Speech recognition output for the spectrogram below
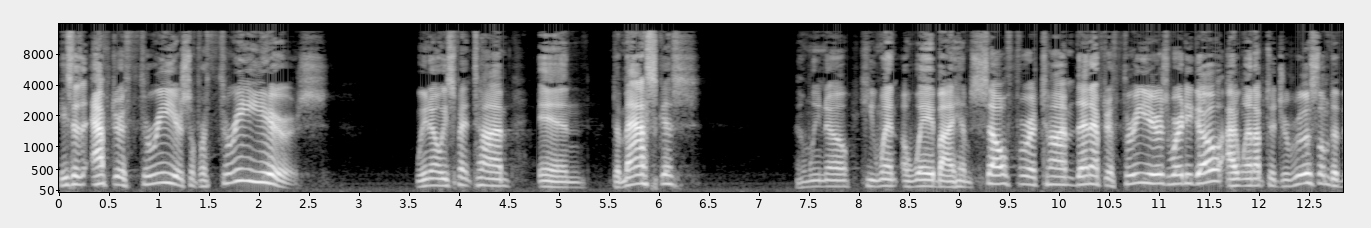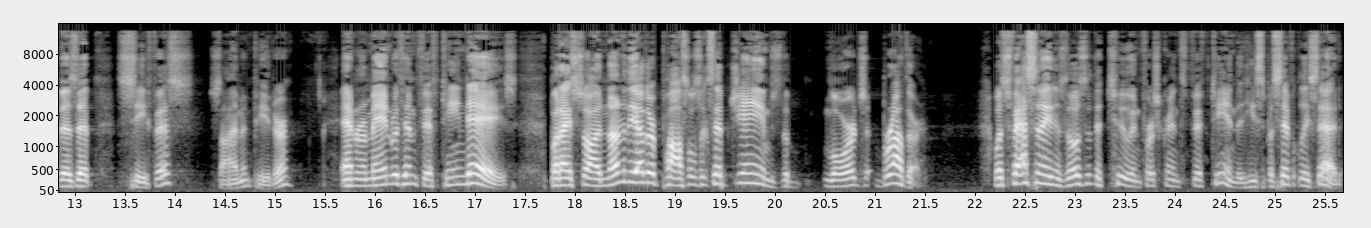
He says, After three years, so for three years, we know he spent time in Damascus. And we know he went away by himself for a time. Then, after three years, where'd he go? I went up to Jerusalem to visit Cephas, Simon Peter, and remained with him 15 days. But I saw none of the other apostles except James, the Lord's brother. What's fascinating is those are the two in 1 Corinthians 15 that he specifically said,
